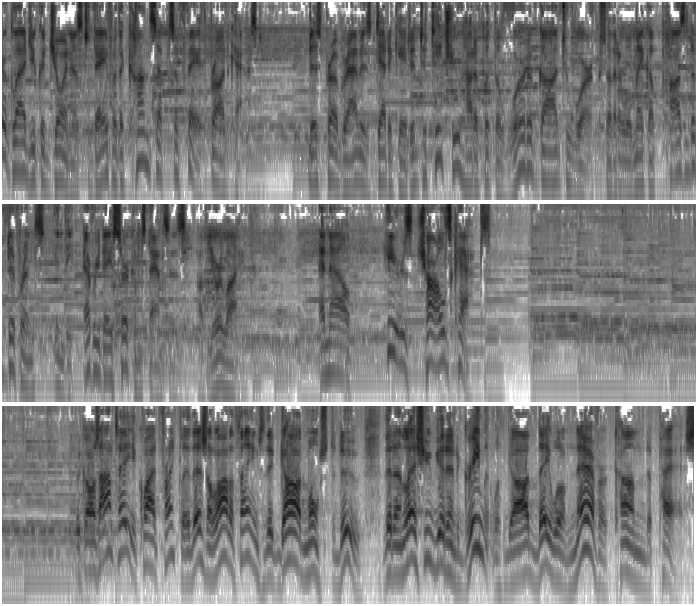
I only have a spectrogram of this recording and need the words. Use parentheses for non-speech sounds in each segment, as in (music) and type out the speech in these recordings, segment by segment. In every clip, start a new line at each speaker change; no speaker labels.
We are glad you could join us today for the Concepts of Faith broadcast. This program is dedicated to teach you how to put the Word of God to work so that it will make a positive difference in the everyday circumstances of your life. And now, here's Charles Capps.
Because I'll tell you, quite frankly, there's a lot of things that God wants to do that unless you get in agreement with God, they will never come to pass.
